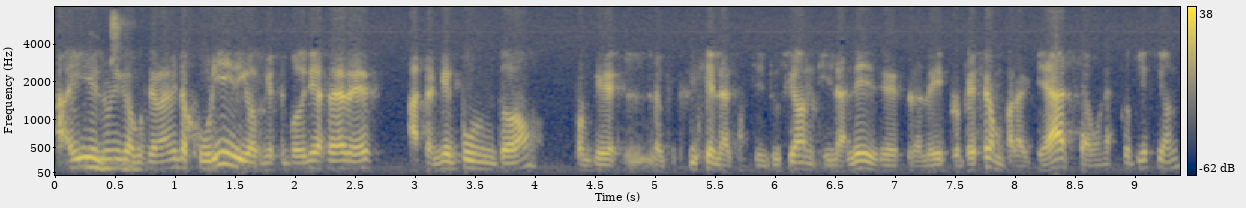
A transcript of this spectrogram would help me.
Ahí el único cuestionamiento jurídico que se podría hacer es hasta qué punto, porque lo que exige la Constitución y las leyes, la ley de expropiación, para que haya una expropiación,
